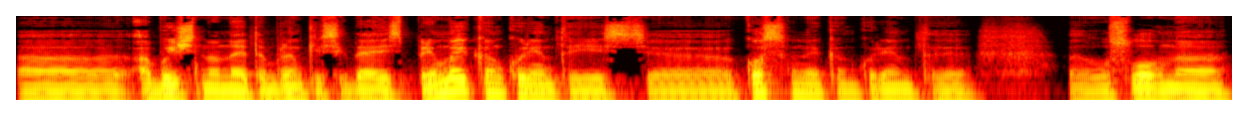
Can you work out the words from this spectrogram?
Э, обычно на этом рынке всегда есть прямые конкуренты, есть э, косвенные конкуренты. Э, условно,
